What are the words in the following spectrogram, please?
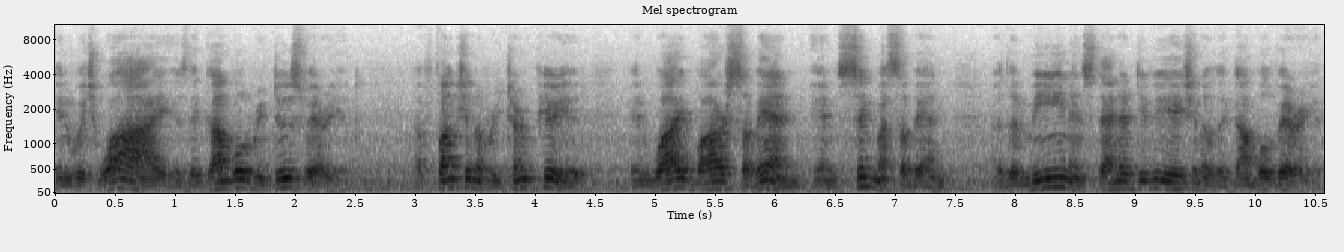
in which y is the Gumbel reduced variate, a function of return period, and y bar sub n and sigma sub n are the mean and standard deviation of the Gumbel variate.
